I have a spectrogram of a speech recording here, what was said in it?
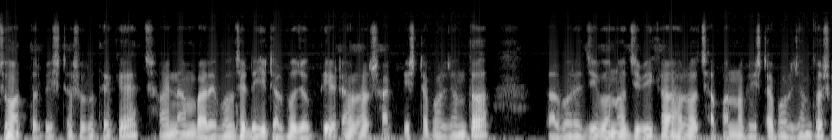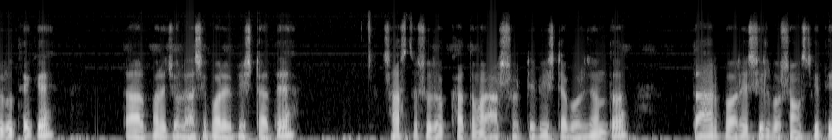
চুয়াত্তর পৃষ্ঠা শুরু থেকে, ছয় নম্বরে বলছে ডিজিটাল প্রযুক্তি, এটা হলো ষাট পৃষ্ঠা পর্যন্ত, তারপরে জীবন ও জীবিকা হলো ছাপান্ন পৃষ্ঠা পর্যন্ত শুরু থেকে, তারপরে চলে আসি পরের পৃষ্ঠাতে, স্বাস্থ্য সুরক্ষা তোমার আটষট্টি পৃষ্ঠা পর্যন্ত, তারপরে শিল্প সংস্কৃতি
